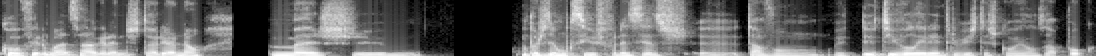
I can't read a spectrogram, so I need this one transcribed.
confirmar se há grande história ou não, mas eh, pareceu-me que sim, os franceses eh, estavam, eu eu estive a ler entrevistas com eles há pouco,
